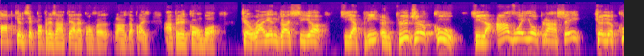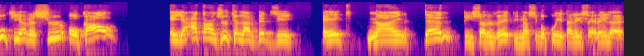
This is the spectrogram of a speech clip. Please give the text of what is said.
Hopkins s'est pas présenté à la conférence de presse après le combat. Que Ryan Garcia, qui a pris un plus dur coup, qu'il a envoyé au plancher, que le coup qu'il a reçu au corps, et il a attendu que l'arbitre dit 8, 9, 10, puis il s'est relevé, puis merci beaucoup, il est allé serrer le,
